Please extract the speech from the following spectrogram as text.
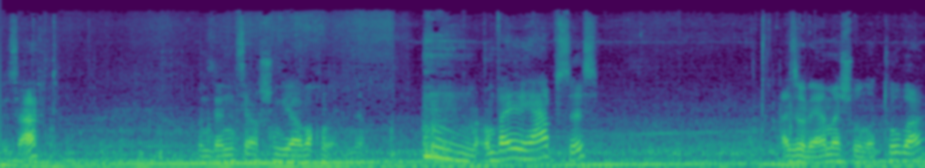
bis 8. Und dann ist ja auch schon wieder Wochenende. Und weil Herbst ist, also ja schon Oktober,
